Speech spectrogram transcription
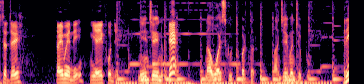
రిజిస్టర్ చేయి టైం అయింది. మీ అయ్యకి ఫోన్ చేయి. నేను చేయను. ఏ? నా వాయిస్ గుర్తుపడతారు. అని చేయమని చెప్పు. రే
